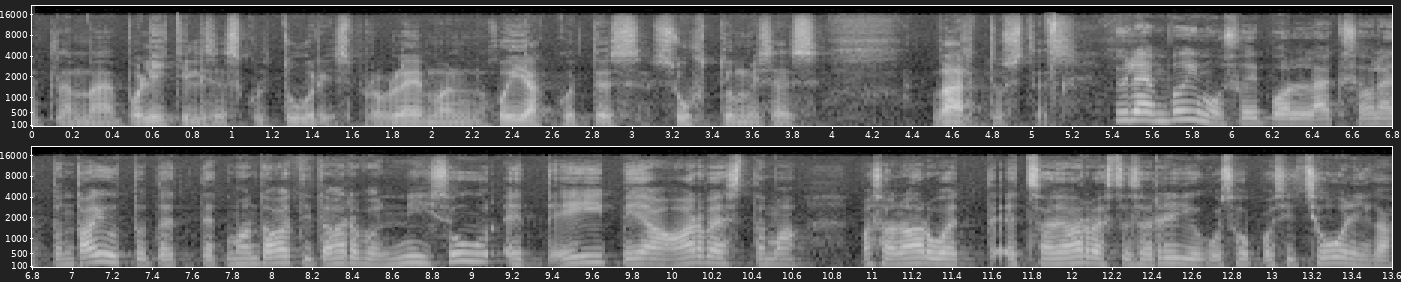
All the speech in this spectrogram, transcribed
ütleme poliitilises kultuuris, probleem on hoiakutes, suhtumises, väärtustes. ülemvõimus võib-olla, eks ole, et on tajutud, et, et mandaatide arv on nii suur, et ei pea arvestama. ma saan aru, et, et sa ei arvesta seal Riigikogus opositsiooniga,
